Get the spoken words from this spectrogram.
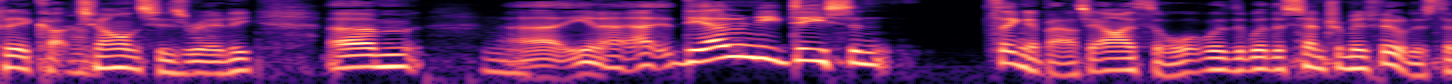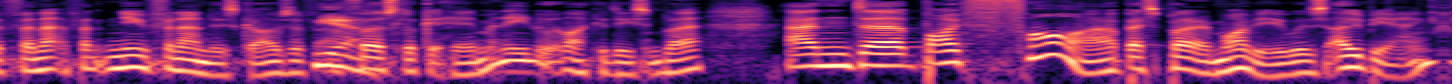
clear cut chances really. Um, uh, you know, uh, the only decent. Thing about it, I thought, were the, were the central midfielders. The Fernan- Fer- new Fernandes guy was a Yeah. first look at him, and he looked like a decent player. And uh, by far, our best player, in my view, was Obiang.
